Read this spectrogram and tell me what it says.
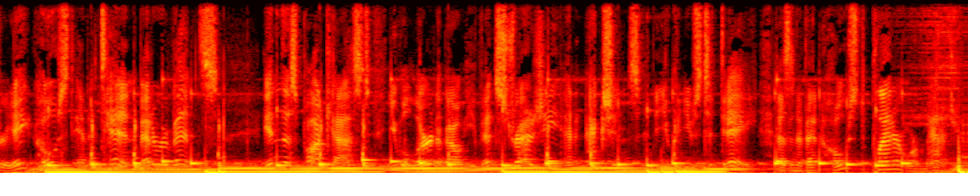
create, host, and attend better events. In this podcast, you will learn about event strategy and actions that you can use today as an event host, planner, or manager.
